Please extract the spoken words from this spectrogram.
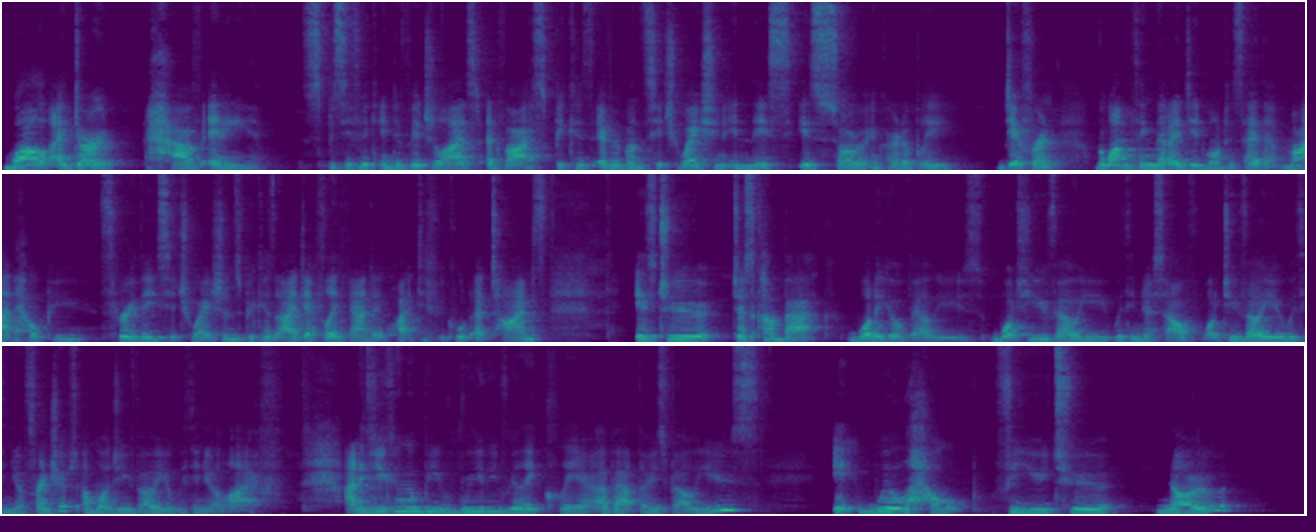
while I don't have any specific individualized advice because everyone's situation in this is so incredibly different. The one thing that I did want to say that might help you through these situations, because I definitely found it quite difficult at times, is to just come back. What are your values? What do you value within yourself? What do you value within your friendships? And what do you value within your life? And if you can be really, really clear about those values, it will help for you to know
